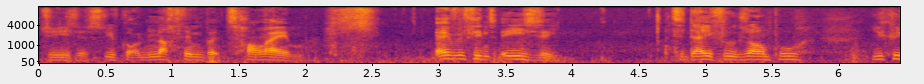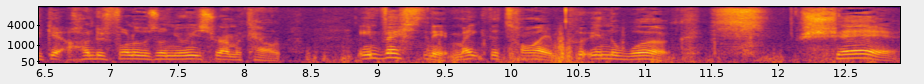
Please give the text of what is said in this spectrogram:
Jesus, you've got nothing but time. Everything's easy. Today, for example, you could get 100 followers on your Instagram account. Invest in it, make the time, put in the work, share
